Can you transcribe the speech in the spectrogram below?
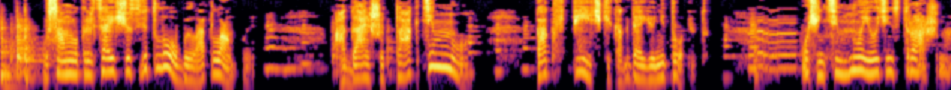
У самого крыльца еще светло было от лампы, а дальше так темно, как в печке, когда ее не топят. Очень темно и очень страшно.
